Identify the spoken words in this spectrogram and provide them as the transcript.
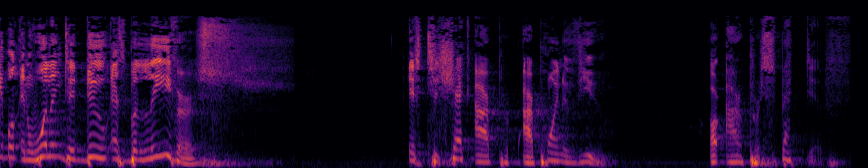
able and willing to do as believers is to check our, our point of view or our perspective.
